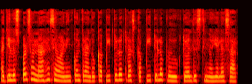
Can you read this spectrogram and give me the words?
Allí los personajes se van encontrando capítulo tras capítulo producto del destino y el azar.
